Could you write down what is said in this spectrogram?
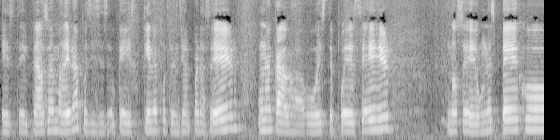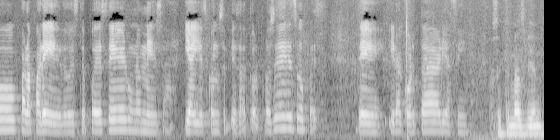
este, el pedazo de madera, pues dices, ok, este tiene potencial para hacer una cava, o este puede ser, no sé, un espejo para pared, o este puede ser una mesa. Y ahí es cuando se empieza todo el proceso, pues, de ir a cortar y así. O sea que más bien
